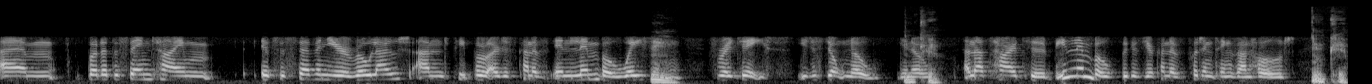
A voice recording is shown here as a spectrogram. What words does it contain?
Um, but at the same time, it's a seven year rollout and people are just kind of in limbo waiting for a date. You just don't know, you know. And that's hard to be in limbo because you're kind of putting things on hold. Okay.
